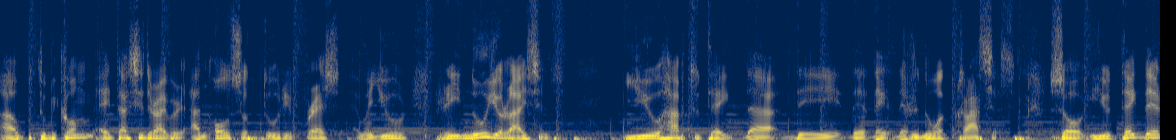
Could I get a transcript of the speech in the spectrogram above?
to become a taxi driver and also to refresh when you renew your license you have to take the the, the, the, the renewal classes. So you take the,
